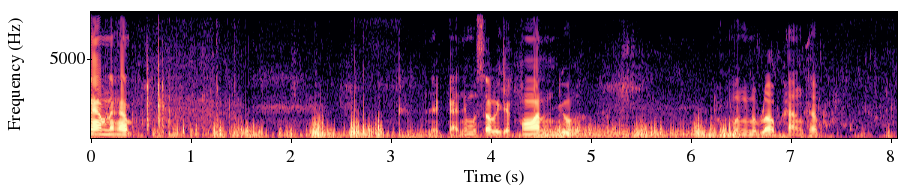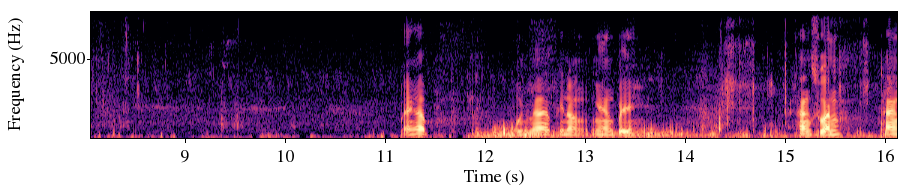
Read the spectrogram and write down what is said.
งามนะครับบรรยากาศนี่มันเศร้าจากห้อนอยู่เบิ้งรอบๆข้างครับ ไปครับผมว่าพี่น้องย่างไป ทางสวนทาง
